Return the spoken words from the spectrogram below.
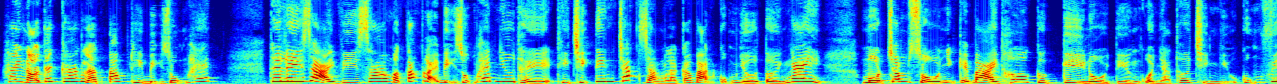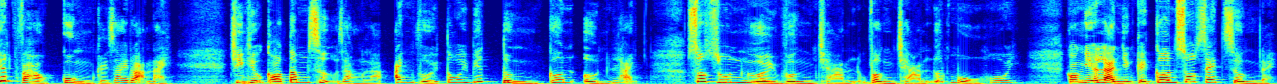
Hay nói cách khác là tóc thì bị rụng hết. Thế lý giải vì sao mà tóc lại bị rụng hết như thế thì chị tin chắc rằng là các bạn cũng nhớ tới ngay một trong số những cái bài thơ cực kỳ nổi tiếng của nhà thơ Chính Hữu cũng viết vào cùng cái giai đoạn này. Chính Hiệu có tâm sự rằng là anh với tôi biết từng cơn ớn lạnh Sốt run người vừng chán, vầng chán ướt mồ hôi. Có nghĩa là những cái cơn sốt rét rừng này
